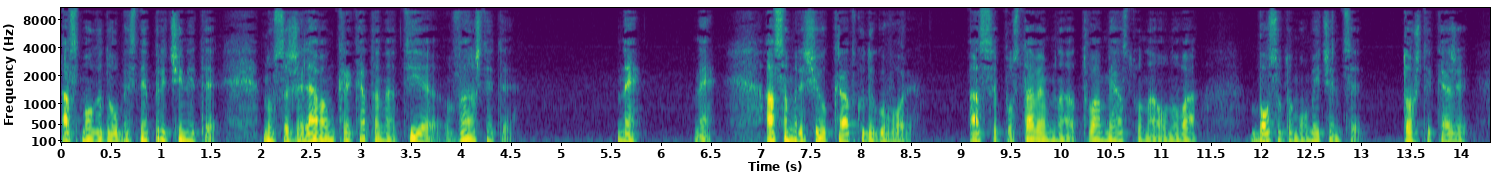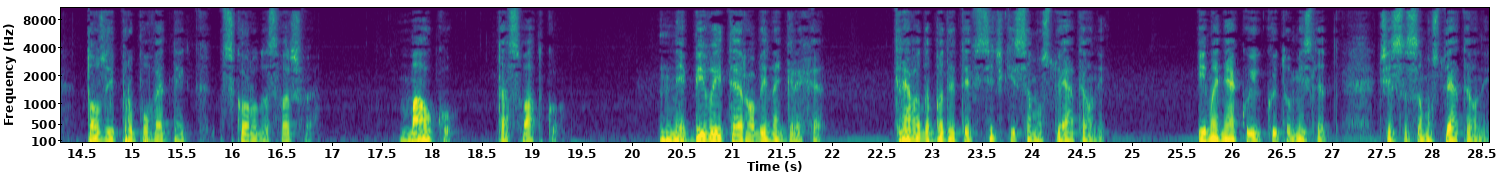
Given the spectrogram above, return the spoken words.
Аз мога да обясня причините, но съжалявам краката на тия външните. Не, не, аз съм решил кратко да говоря. Аз се поставям на това място на онова босото момиченце. То ще каже, този проповедник скоро да свършва. Малко, та сладко. Не бивайте роби на греха. Трябва да бъдете всички самостоятелни. Има някои, които мислят, че са самостоятелни.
